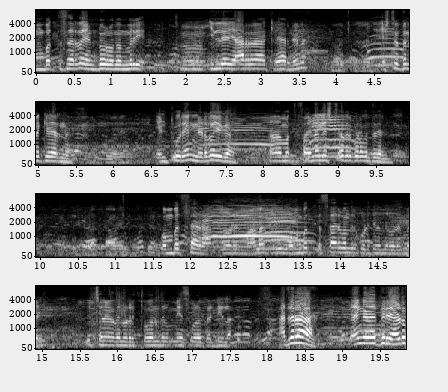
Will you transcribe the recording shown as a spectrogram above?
ಒಂಬತ್ತು ಸಾವಿರದ ಎಂಟುನೂರು ಒಂದೊಂದು ಮರಿ. ಹ್ಮ್, ಇಲ್ಲೇ ಯಾರ ಕೇಳ್ಯಾರನೇನ ಎಷ್ಟು ತನಕ ಕೇಳ್ಯಾರನ ಎಂಟೂರು ಹೆಂಗೆ ನಡೆದ ಈಗ? ಮತ್ತು ಫೈನಲ್ ಎಷ್ಟಾದ್ರೂ ಕೊಡ್ಕೊಂತಿದ್ರಿ ಒಂಬತ್ತು ಸಾವಿರ. ನೋಡ್ರಿ ನಾಲ್ಕು ಒಂಬತ್ತು ಸಾವಿರ ಬಂದ್ರೆ ಕೊಡ್ತೀನಿ ಅಂದ್ರೆ ನೋಡ್ರಿ ಮರಿ. ಇದು ಚೆನ್ನಾಗದ ನೋಡ್ರಿ ತೊಗೊಂಡ್ರು ಮೇಸ್ಕೊಳಕ್ಕೆ ಅಡ್ಡಿಲ್ಲ ಅದರ ಹೆಂಗೆ ಹೇಳ್ತೀರಿ? ಎರಡು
